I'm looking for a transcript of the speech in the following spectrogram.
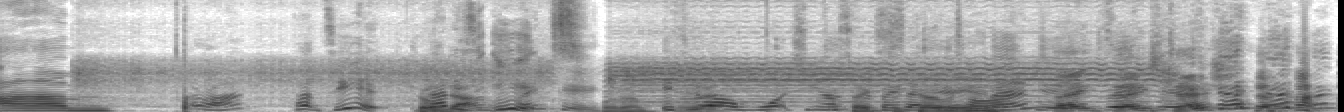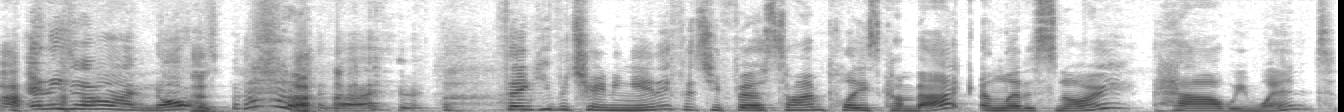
Um, all right, that's it. Cool. That is Done. it. Thank you. well. If you are watching us Thanks for the for second coming in. time, Thanks, thanks, Tash. Anytime, not. no. Thank you for tuning in. If it's your first time, please come back and let us know how we went.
